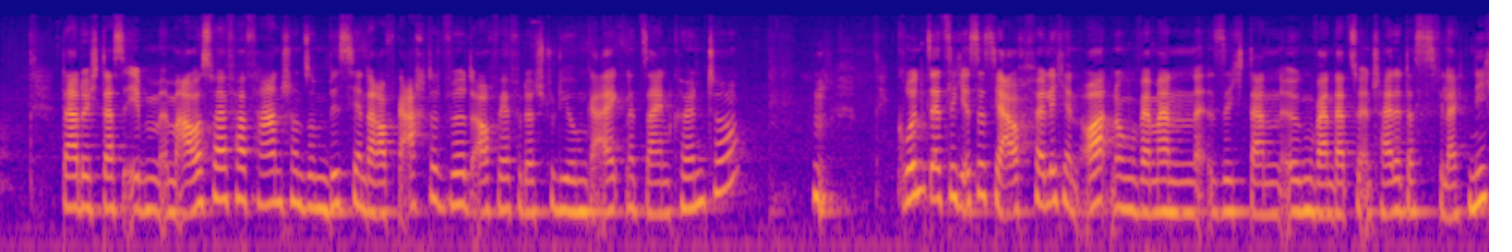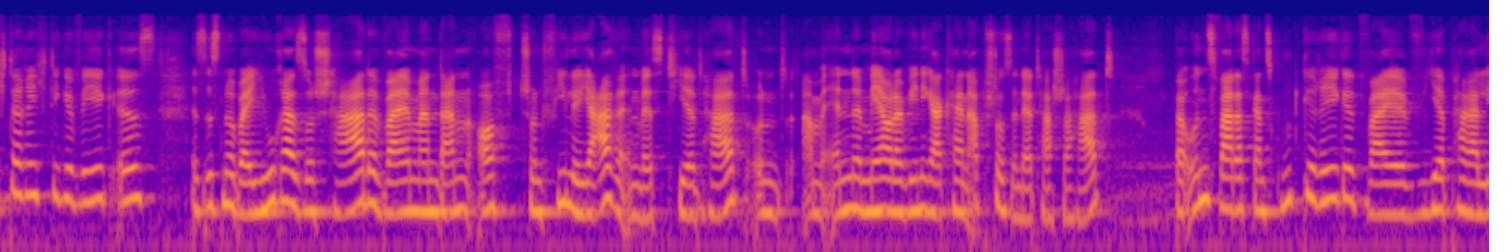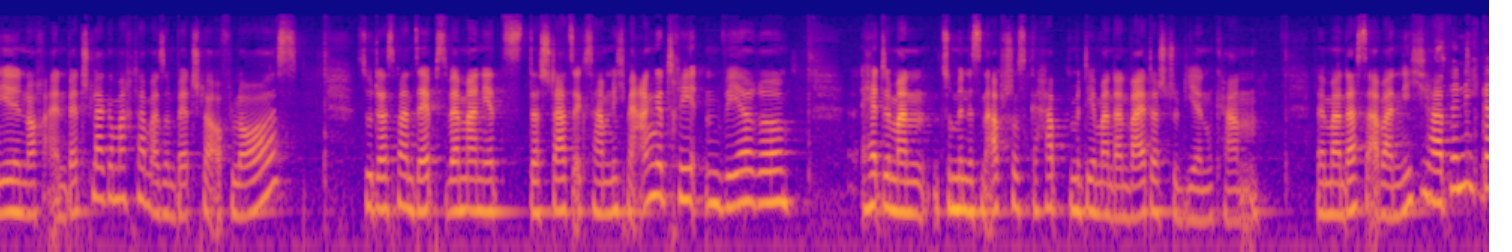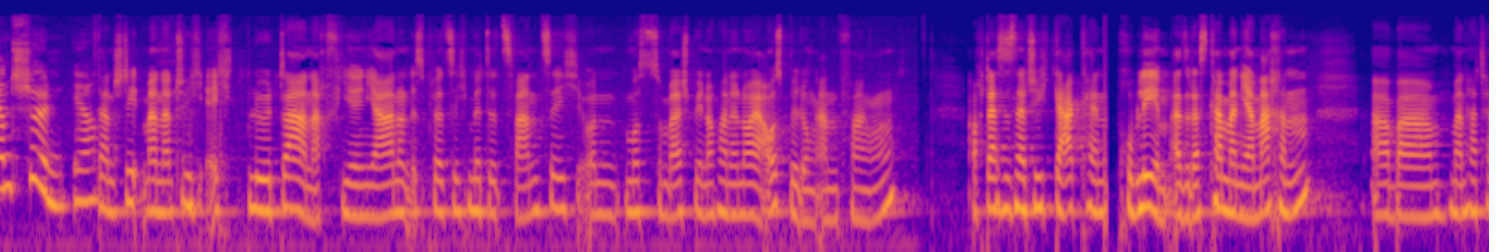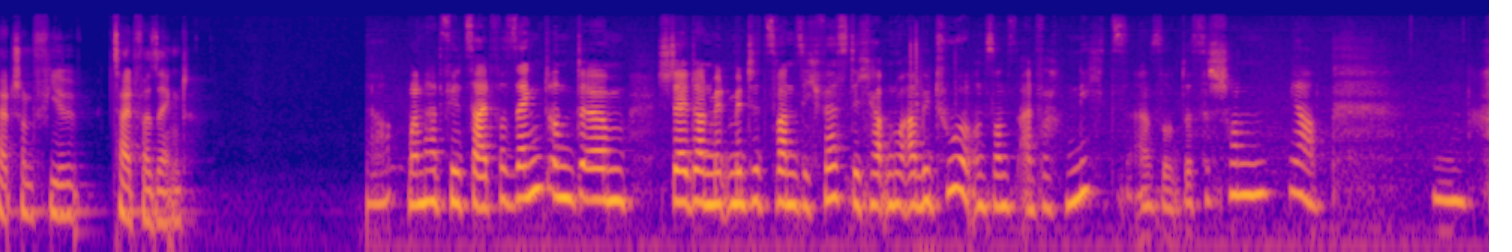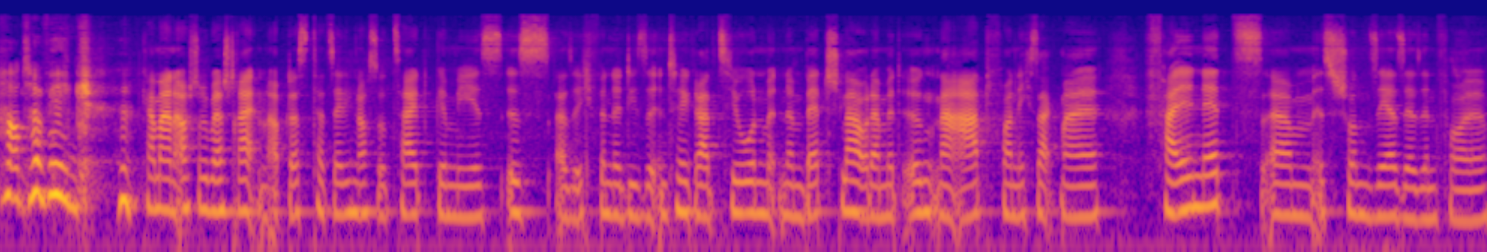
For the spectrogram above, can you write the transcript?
Dadurch, dass eben im Auswahlverfahren schon so ein bisschen darauf geachtet wird, auch wer für das Studium geeignet sein könnte. Grundsätzlich ist es ja auch völlig in Ordnung, wenn man sich dann irgendwann dazu entscheidet, dass es vielleicht nicht der richtige Weg ist. Es ist nur bei Jura so schade, weil man dann oft schon viele Jahre investiert hat und am Ende mehr oder weniger keinen Abschluss in der Tasche hat. Bei uns war das ganz gut geregelt, weil wir parallel noch einen Bachelor gemacht haben, also einen Bachelor of Laws, so dass man selbst, wenn man jetzt das Staatsexamen nicht mehr angetreten wäre, hätte man zumindest einen Abschluss gehabt, mit dem man dann weiter studieren kann. Wenn man das aber nicht das hat, finde ich ganz schön, ja. dann steht man natürlich echt blöd da nach vielen Jahren und ist plötzlich Mitte 20 und muss zum Beispiel nochmal eine neue Ausbildung anfangen. Auch das ist natürlich gar kein Problem. Also das kann man ja machen, aber man hat halt schon viel Zeit versenkt. Ja, man hat viel Zeit versenkt und ähm, stellt dann mit Mitte 20 fest, ich habe nur Abitur und sonst einfach nichts. Also das ist schon, ja, ein harter Weg. Kann man auch darüber streiten, ob das tatsächlich noch so zeitgemäß ist. Also ich finde diese Integration mit einem Bachelor oder mit irgendeiner Art von, ich sag mal, Fallnetz ähm, ist schon sehr, sehr sinnvoll.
